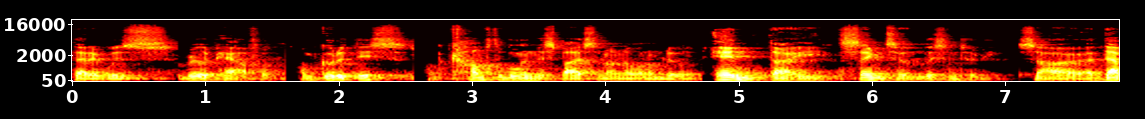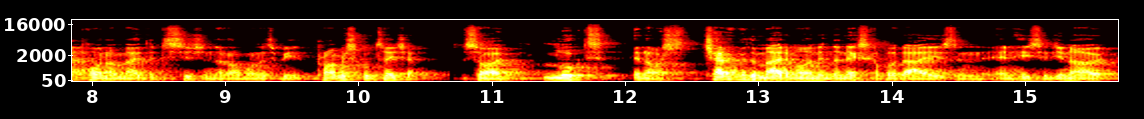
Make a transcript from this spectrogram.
that it was really powerful. I'm good at this. I'm comfortable in this space and I know what I'm doing. And they seemed to listen to me. So at that point, I made the decision that I wanted to be a primary school teacher. So I looked and I was chatting with a mate of mine in the next couple of days and, and he said, you know,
